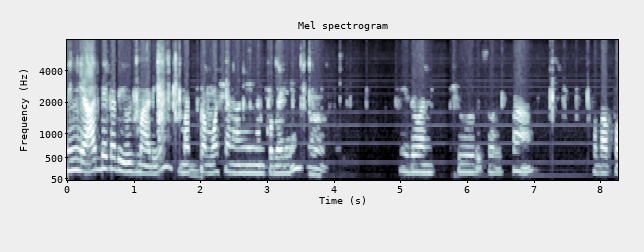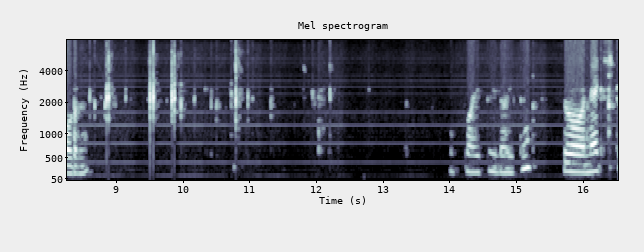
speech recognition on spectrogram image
ನಿಮ್ಗೆ ಯಾವ್ದು ಬೇಕಾದ್ರೆ ಯೂಸ್ ಮಾಡಿ ಮತ್ ಪ್ರಮೋಷನ್ ಹಂಗ ಅನ್ಕೋಬೇಡಿ. ಇದು ಒಂದ್ ಚೂರು ಸ್ವಲ್ಪ ಕಬಾಬ್ ಪೌಡರ್ ಉಪ್ಪು ಆಯ್ತು ಇದಾಯ್ತು. ಸೊ ನೆಕ್ಸ್ಟ್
